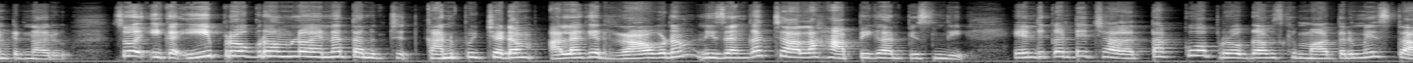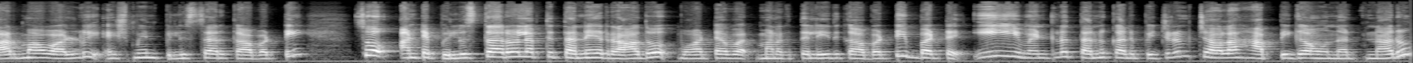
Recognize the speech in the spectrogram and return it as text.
అంటున్నారు. సో ఇక ఈ ప్రోగ్రాంలో అయినా తను కనిపించడం అలాగే రావడం నిజంగా చాలా హ్యాపీగా అనిపిస్తుంది. ఎందుకంటే చాలా తక్కువ ప్రోగ్రామ్స్కి మాత్రమే స్టార్ మా వాళ్ళు యష్మిని పిలుస్తారు కాబట్టి సో అంటే పిలుస్తారో లేకపోతే తనే రాదో వాట్ ఎవర్ మనకు తెలియదు కాబట్టి బట్ ఈ ఈవెంట్లో తను కనిపించడం చాలా హ్యాపీగా ఉందంటున్నారు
